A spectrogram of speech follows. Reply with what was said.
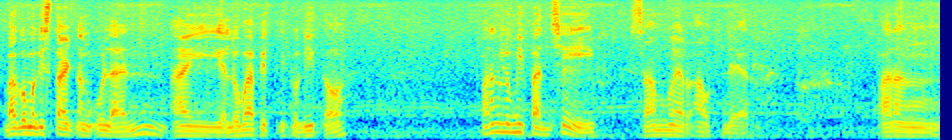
Bago mag-start ang ulan ay lumapit ito dito. Parang lumipad siya eh, somewhere out there. Parang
